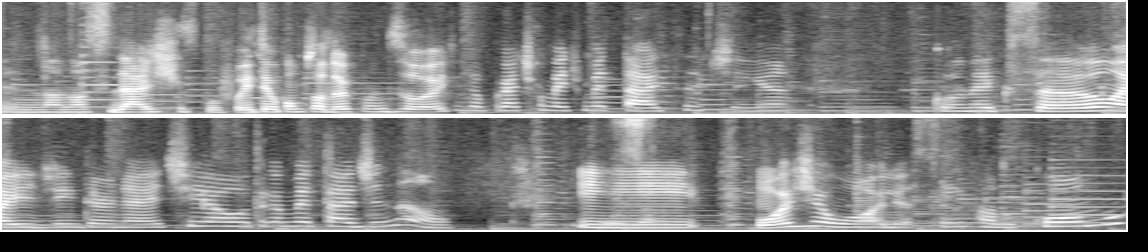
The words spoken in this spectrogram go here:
na nossa cidade, tipo, foi ter o um computador com 18, então praticamente metade você tinha conexão aí de internet e a outra metade não. E Exato. hoje eu olho assim e falo como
